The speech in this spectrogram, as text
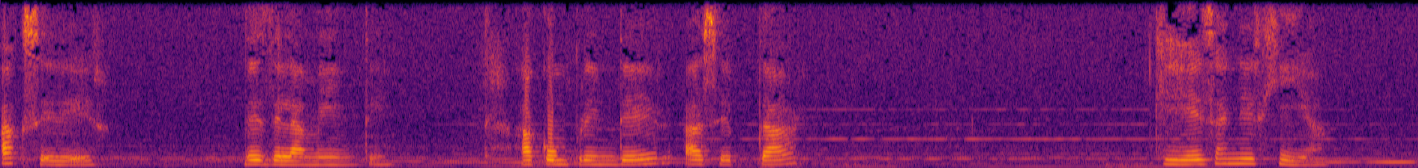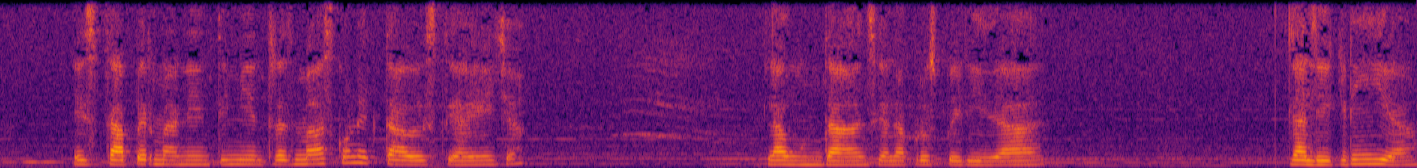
acceder desde la mente, a comprender, a aceptar que esa energía está permanente y mientras más conectado esté a ella, la abundancia, la prosperidad, la alegría,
